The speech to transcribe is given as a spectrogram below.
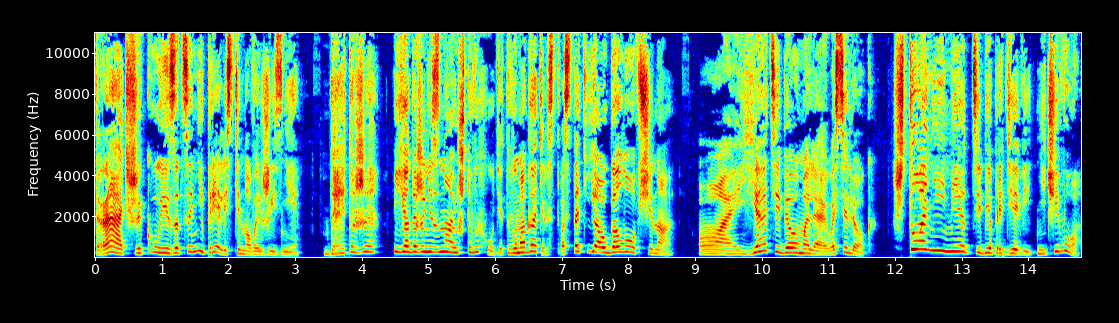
трать, шикуй и зацени прелести новой жизни. Да это же... Я даже не знаю, что выходит. Вымогательство, статья уголовщина. Ой, я тебя умоляю, Василек. Что они имеют тебе предъявить? Ничего.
